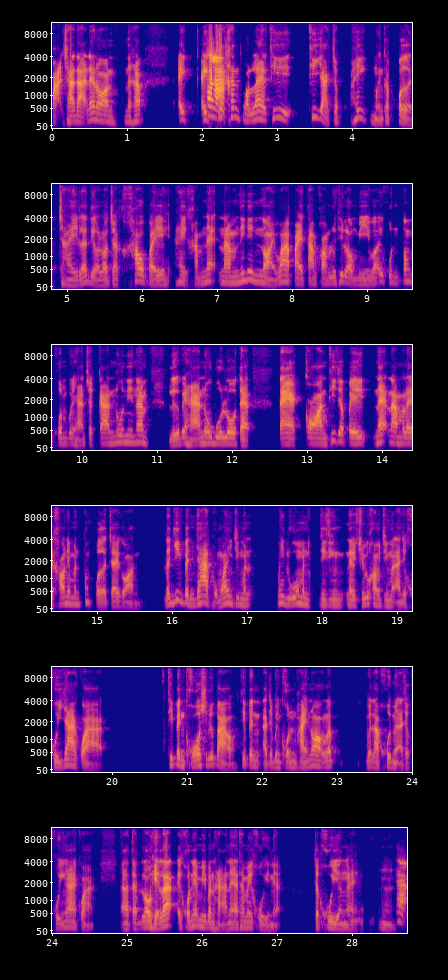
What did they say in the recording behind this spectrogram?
ปะชาดาแน่นอนนะครับ ไอ้ไอ้แค่ขั้นตอนแรกที่ที่อยากจะให้เหมือนกับเปิดใจแล้วเดี๋ยวเราจะเข้าไปให้คำแนะนำนิดๆหน่อยว่าไปตามความรู้ที่เรามีว่าคุณต้องควรบริหารจัดการนู่นนี่นั่นหรือไปหาโนบูโรแต่ แต่ก่อนที่จะไปแนะนำอะไรเขาเนี่ยมันต้องเปิดใจก่อน แล้วยิ่งเป็นญาติผมว่าจริงๆมันไม่รู้ว่ามันจริงๆในชีวิตความจริงมันอาจจะคุยยากกว่า ที่เป็นโค้ชหรือเปล่า ที่เป็นอาจจะเป็นคนภายนอกแล้ว เวลาคุยมันอาจจะคุยง่ายกว่าอ่าแต่เราเห็นแล้วไอ้คนนี้มีปัญหาแน่ถ้าไม่คุยเนี่ย จะคุยยังไงค่ะ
